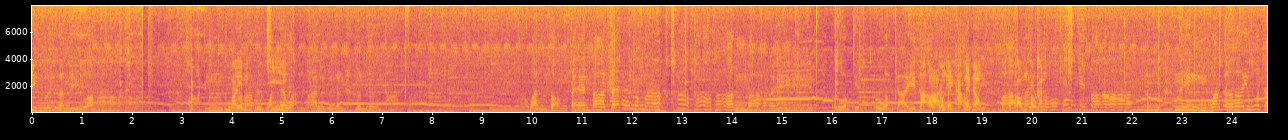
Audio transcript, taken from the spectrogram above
ยิ่งเลื่อนยิ่งลาทอดทิ้งทั่วใบมะกรูดวันฉีกและวันผ่านเลือนเหมือนเดิมผ่านไปตะวันส่องแสงสาดแสงลงมาท่าท่าทางใหม่รวมจิตรวมใจก้าวป่าลงไปพักเลยพี่น้องฝ่ เขามันเข้ากันร้อยผ่านมิ่งควันเอ่ยหัวใจ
